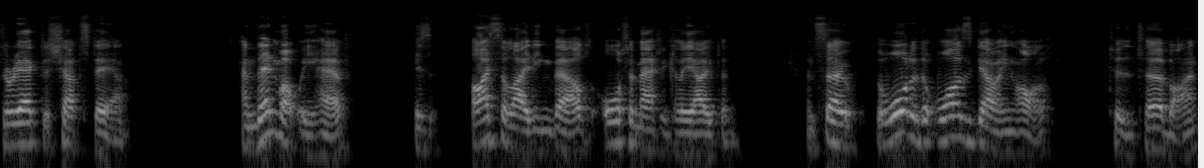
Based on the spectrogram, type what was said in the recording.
the reactor shuts down. And then what we have is isolating valves automatically open. And so the water that was going off to the turbine,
